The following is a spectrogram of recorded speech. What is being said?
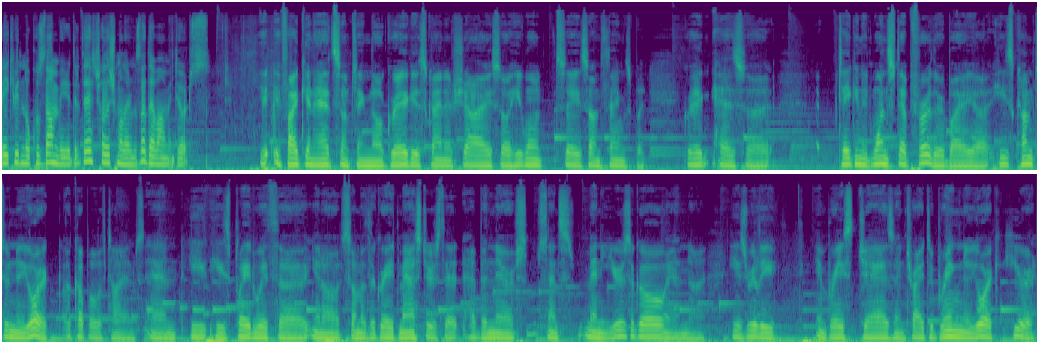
ve 2009'dan beridir de çalışmalarımıza devam ediyoruz. If I can add something though, Greg is kind of shy, so he won't say some things, but Greg has uh, taken it one step further by uh, he's come to New York a couple of times and he, he's played with uh, you know some of the great masters that have been there s- since many years ago and uh, he's really embraced jazz and tried to bring New York here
